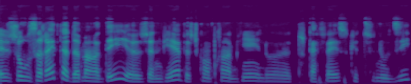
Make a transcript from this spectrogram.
Euh, J'oserais te demander, euh, Geneviève, je comprends bien tout à fait ce que tu nous dis.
